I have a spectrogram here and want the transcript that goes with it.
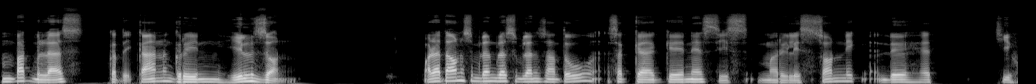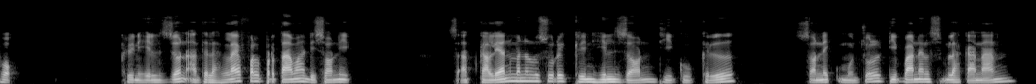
14. Ketikan Green Hill Zone pada tahun 1991, Sega Genesis merilis Sonic the Hedgehog. Green Hill Zone adalah level pertama di Sonic. Saat kalian menelusuri Green Hill Zone di Google, Sonic muncul di panel sebelah kanan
